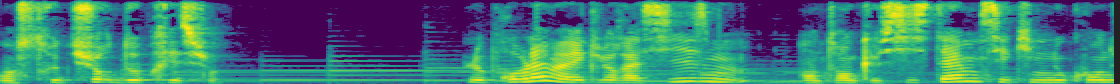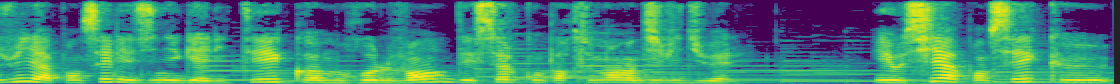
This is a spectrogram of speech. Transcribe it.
en structures d'oppression. Le problème avec le racisme, en tant que système, c'est qu'il nous conduit à penser les inégalités comme relevant des seuls comportements individuels. Et aussi à penser que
